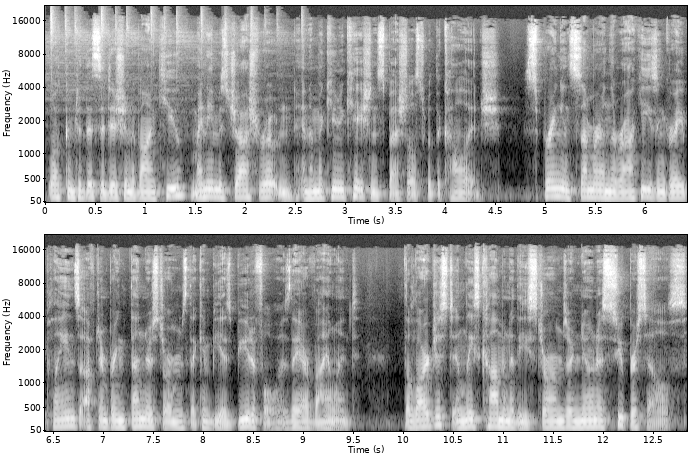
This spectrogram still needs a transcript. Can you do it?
Welcome to this edition of On Cue. My name is Josh Rhoten, and I'm a communications specialist with the college. Spring and summer in the Rockies and Great Plains often bring thunderstorms that can be as beautiful as they are violent. The largest and least common of these storms are known as supercells.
